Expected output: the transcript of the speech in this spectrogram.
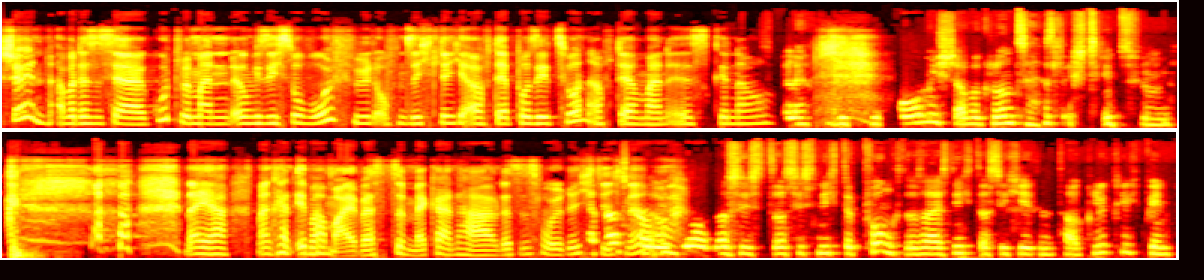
Schön, aber das ist ja gut, wenn man irgendwie sich so wohlfühlt, offensichtlich auf der Position, auf der man ist, genau. Ein bisschen komisch, aber grundsätzlich stimmt es für mich. naja, man kann immer mal was zu meckern haben, das ist wohl richtig. Ja, das, ne? so, das, ist, das ist nicht der Punkt. Das heißt nicht, dass ich jeden Tag glücklich bin,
